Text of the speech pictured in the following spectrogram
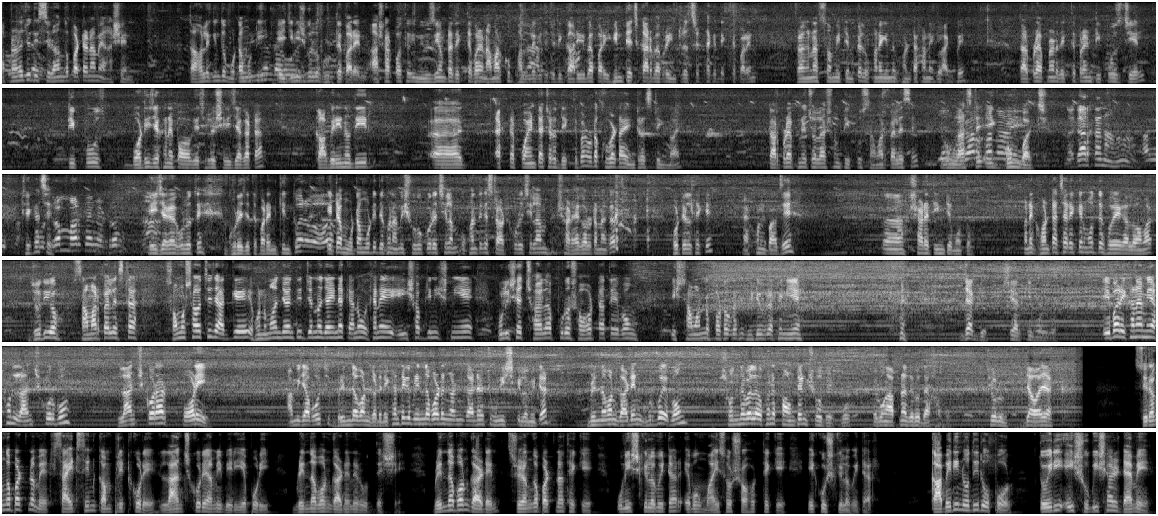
আপনারা যদি শ্রীরঙ্গপাট্টনামে আসেন, তাহলে কিন্তু মোটামুটি এই জিনিসগুলো ঘুরতে পারেন। আসার পথে ওই মিউজিয়ামটা দেখতে পারেন। আমার খুব ভালো লেগেছে। যদি গাড়ির ব্যাপারে হিন্টেজ কার ব্যাপারে ইন্টারেস্টেড থাকে, দেখতে পারেন। রঙ্গনাথ স্বামী টেম্পল ওখানে কিন্তু ঘন্টাখানেক লাগবে। তারপরে আপনারা দেখতে পারেন টিপুস জেল। টিপুস বডি যেখানে পাওয়া গেছিল সেই জায়গাটা। কাবেরী নদীর একটা পয়েন্ট আছে ওটা দেখতে পান ওটা খুব একটা ইন্টারেস্টিং নয়। তারপরে আপনি চলে আসুন টিপু সামার প্যালেসে এবং লাস্টে এই গুম্বাজ। ঠিক আছে? এই জায়গাগুলোতে ঘুরে যেতে পারেন কিন্তু। এটা মোটামুটি দেখুন আমি শুরু করেছিলাম ওখান থেকে স্টার্ট করেছিলাম সাড়ে এগারোটা নাগাদ হোটেল থেকে। এখন বাজে সাড়ে তিনটে মতো। মানে ঘণ্টা চারেকের মধ্যে হয়ে গেল আমার। যদিও সামার প্যালেসটা সমস্যা হচ্ছে যে আজকে হনুমান জয়ন্তীর জন্য জানি না কেন এখানে এই সব জিনিস নিয়ে পুলিশের ছয়লা পুরো শহরটাতে এবং এই সামান্য ফটোগ্রাফি ভিডিওগ্রাফি নিয়ে। যাকগে সে আর কি বলব। এবার এখানে আমি এখন লাঞ্চ করব। লাঞ্চ করার পরে আমি যাব হচ্ছে বৃন্দাবন গার্ডেন এখান থেকে বৃন্দাবন গার্ডেন হচ্ছে উনিশ কিলোমিটার। বৃন্দাবন গার্ডেন ঘুরবো এবং সন্ধ্যাবেলা ওখানে ফাউন্টেন শো দেখব এবং আপনাদেরও দেখাবো। চলুন, যাওয়া যাক। শ্রীরঙ্গপট্টনমের সাইট সিন কমপ্লিট করে লাঞ্চ করে আমি বেরিয়ে পড়ি বৃন্দাবন গার্ডেনের উদ্দেশ্যে। বৃন্দাবন গার্ডেন শ্রীরঙ্গপট্টনা থেকে উনিশ কিলোমিটার এবং মাইসোর শহর থেকে একুশ কিলোমিটার। কাবেরী নদীর ওপর তৈরি এই সুবিশাল ড্যামের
